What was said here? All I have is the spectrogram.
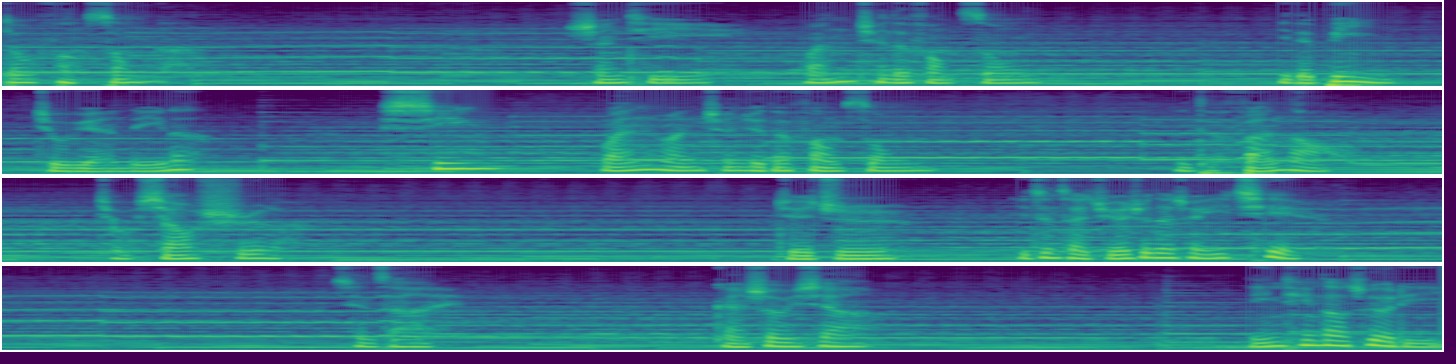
都放松了。身体完全的放松，你的病就远离了；心完完全全的放松，你的烦恼就消失了。觉知你正在觉知的这一切，现在感受一下，聆听到这里，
